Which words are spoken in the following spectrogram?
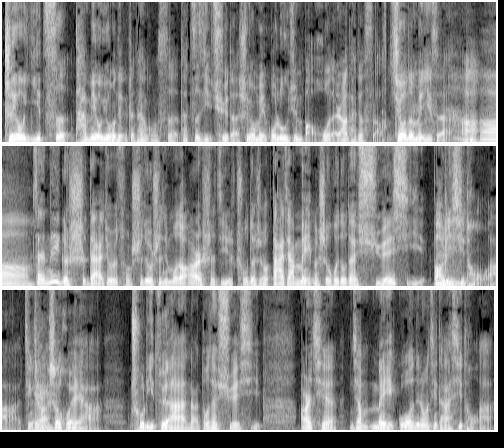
只有一次，他没有用那个侦探公司，他自己去的，是用美国陆军保护的，然后他就死了，就那么一次啊。哦，在那个时代，就是从十九世纪末到二十世纪初的时候，大家每个社会都在学习暴力系统啊，警察社会啊，处理罪案呢，都在学习。而且，你像美国那种警察系统啊。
